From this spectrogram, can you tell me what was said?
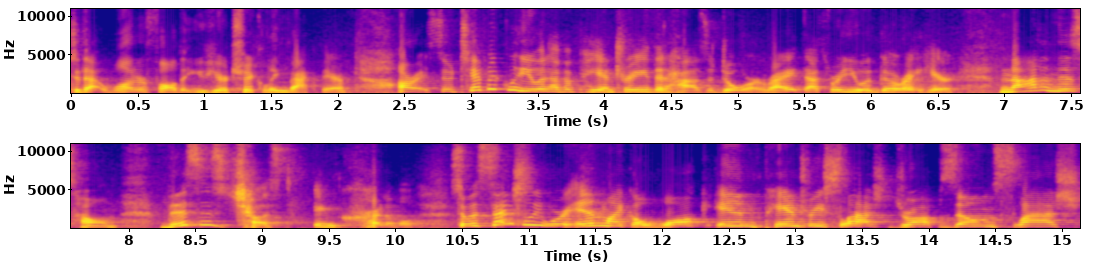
to that waterfall that that you hear trickling back there. All right, so typically you would have a pantry that has a door, right? That's where you would go right here. Not in this home. This is just incredible. So essentially we're in like a walk-in pantry slash drop zone slash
